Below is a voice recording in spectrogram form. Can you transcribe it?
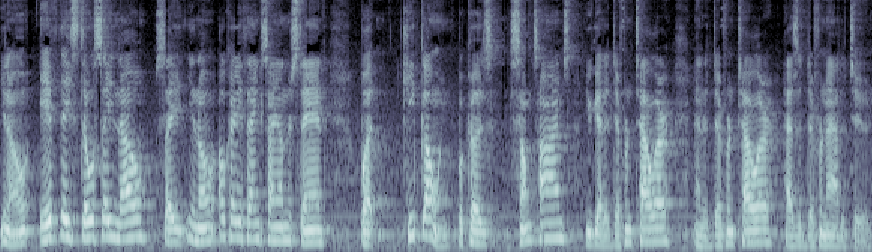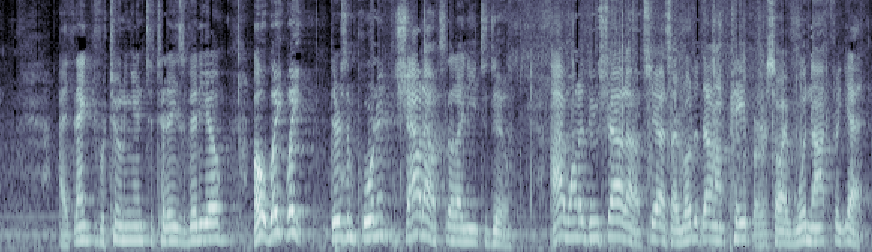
you know, if they still say no, say, you know, okay, thanks, I understand, but keep going because sometimes you get a different teller and a different teller has a different attitude. I thank you for tuning in to today's video. Oh, wait, wait. There's important shout outs that I need to do. I want to do shout outs. Yes, I wrote it down on paper so I would not forget.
